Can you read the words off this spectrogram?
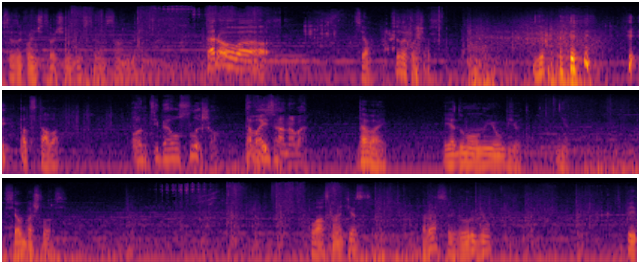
все закончится очень быстро на самом деле. Здорово! Все, все закончилось. Подстава. Он тебя услышал. Давай заново. Давай. Я думал, он ее убьет. Нет. Все обошлось. Классно, отец. Раз и вырубил. Теперь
